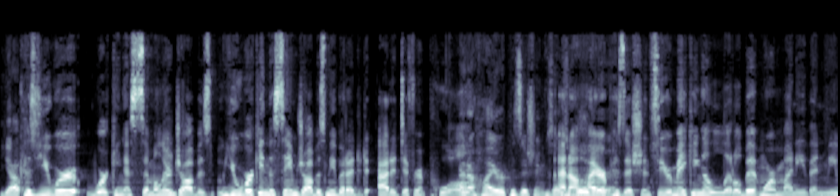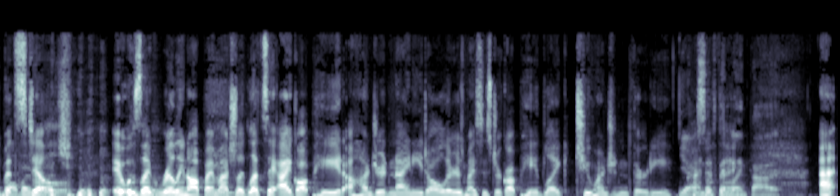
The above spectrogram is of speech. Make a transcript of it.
yep because you were working a similar job as you were working the same job as me, but at, a- at a different pool and a higher position because and a higher position. So you're making a little bit more money than me, but still, it was like really not by much. Like let's say I got paid $190, my sister got paid like 230 yeah kind of something thing. like that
